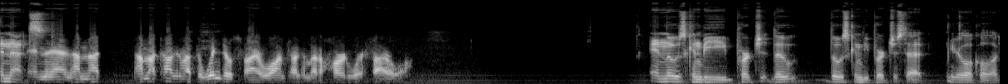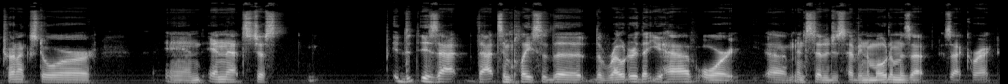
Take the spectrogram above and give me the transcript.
And that's and then I'm not I'm not talking about the Windows firewall. I'm talking about a hardware firewall. And those can be purchased. Those can be purchased at your local electronics store, and and that's just is that that's in place of the the router that you have, or um, instead of just having a modem? Is that is that correct?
